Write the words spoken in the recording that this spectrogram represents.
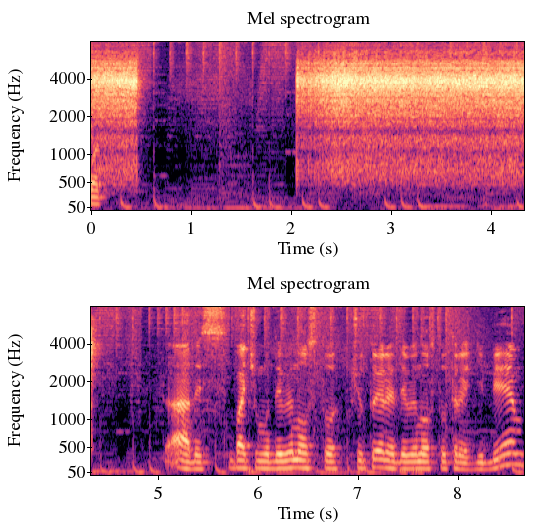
От. Та, десь бачимо 94-93 dBm.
